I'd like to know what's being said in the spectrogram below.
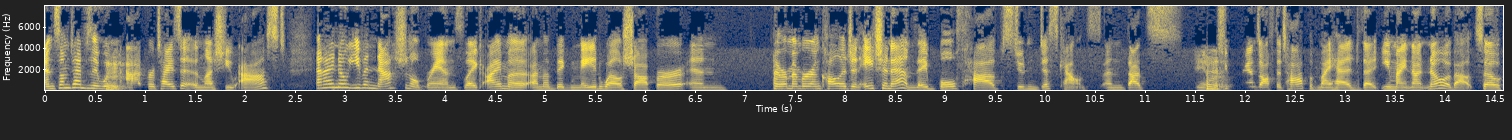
and sometimes they wouldn't hmm. advertise it unless you asked and i know even national brands like i'm a i'm a big madewell shopper and i remember in college in h&m they both have student discounts and that's you know, hmm. two brands off the top of my head that you might not know about. So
